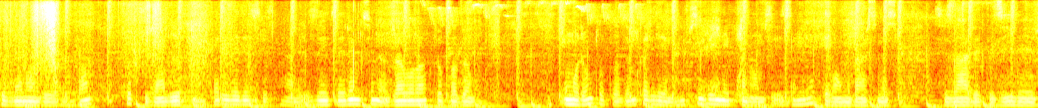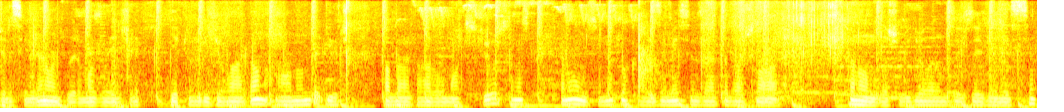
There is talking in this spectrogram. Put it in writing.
sevilen oyuncularından çok güzel yepyeni kareleri sizlerle izleyicilerim için özel olarak topladım. Umarım topladığım karelerin hepsini beğenip kanalımızı izlemeye devam edersiniz. Sizler de diziyle ilgili sevilen oyuncularımızla ilgili yepyeni videolardan anında ilk haberdar olmak istiyorsanız kanalımızı mutlaka izlemelisiniz arkadaşlar. Kanalımıza şu videolarımızı izleyebilmeniz için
